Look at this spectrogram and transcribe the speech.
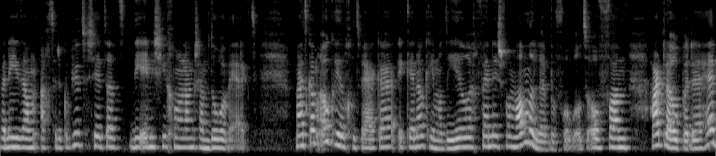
wanneer je dan achter de computer zit, dat die energie gewoon langzaam doorwerkt. Maar het kan ook heel goed werken. Ik ken ook iemand die heel erg fan is van wandelen bijvoorbeeld. Of van hardlopen. De, hè,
